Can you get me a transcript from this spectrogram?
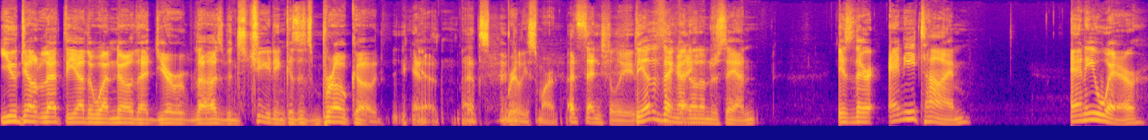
you don't let the other one know that you're the husband's cheating because it's bro code. Yeah, that's really smart. Essentially, The other thing I don't understand is there any time, anywhere,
